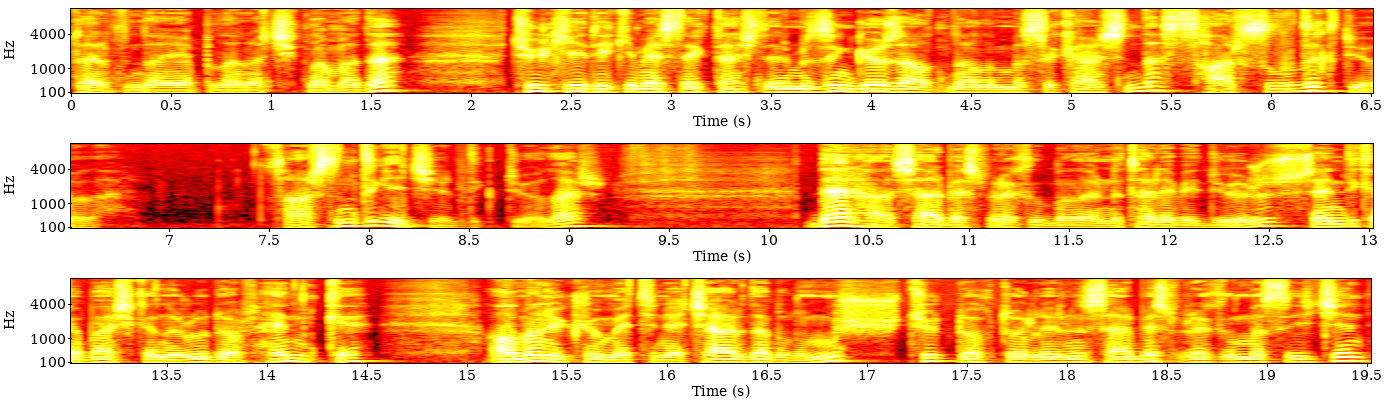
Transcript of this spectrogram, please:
tarafından yapılan açıklamada Türkiye'deki meslektaşlarımızın gözaltına alınması karşısında sarsıldık diyorlar sarsıntı geçirdik diyorlar. Derhal serbest bırakılmalarını talep ediyoruz. Sendika Başkanı Rudolf Henke Alman hükümetine çağrıda bulunmuş. Türk doktorlarının serbest bırakılması için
